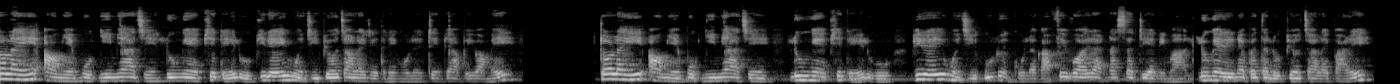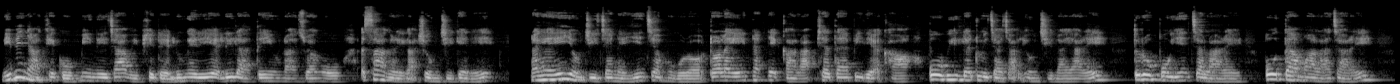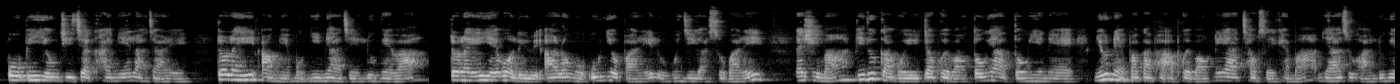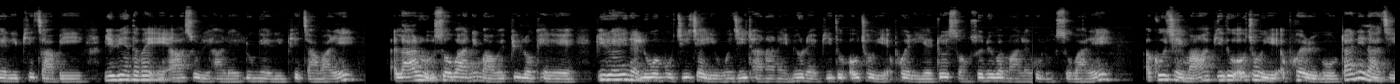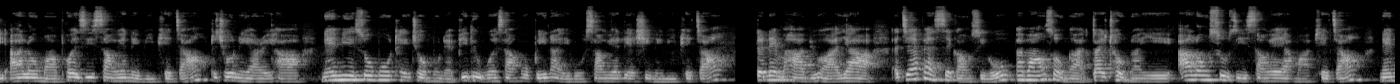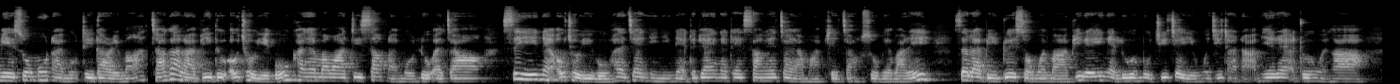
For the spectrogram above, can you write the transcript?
တော်လိုင်းအောင်မြင်မှုညီမျှခြင်းလူငယ်ဖြစ်တယ်လို့ပြည်ထောင်စုဝန်ကြီးပြောကြားလိုက်တဲ့သတင်းကိုလည်းတင်ပြပေးပါမယ်။တော်လိုင်းအောင်မြင်မှုညီမျှခြင်းလူငယ်ဖြစ်တယ်လို့ပြည်ထောင်စုဝန်ကြီးဦးလွင်ကိုလက်ကဖေဖော်ဝါရီလ22ရက်နေ့မှာလူငယ်တွေနဲ့ပတ်သက်လို့ပြောကြားလိုက်ပါတယ်။မိပညာခေတ်ကိုမှီနေကြပြီဖြစ်တဲ့လူငယ်တွေရဲ့လိလာသိမ်းယူနိုင်စွမ်းကိုအစကတည်းကယုံကြည်ခဲ့တယ်။နိုင်ငံရေးယုံကြည်ချက်နဲ့ရင့်ကျက်မှုကိုတော့တော်လိုင်းနှစ်နှစ်ကာလဖြတ်သန်းပြီးတဲ့အခါပိုပြီးလက်တွေ့ကြကြယုံကြည်လာရတယ်။သူတို့ပိုရင့်ကျက်လာတယ်။ပိုတန်မာလာကြတယ်။ပိုပြီးယုံကြည်ချက်ခိုင်မြဲလာကြတယ်။ တော်လှန်ရေးအောင်မြင်မှုညီမျှခြင်းလူငယ်ပါတော်လှန်ရေးရဲဘော်လေးတွေအားလုံးကိုဥညွတ်ပါတယ်လို့ဝန်ကြီးကဆိုပါတယ်လက်ရှိမှာပြည်သူ့ကာကွယ်ရေးတပ်ဖွဲ့ပေါင်း303ရင်းနဲ့မြို့နယ်ပကဖအဖွဲ့ပေါင်း260ခန့်မှာအများစုဟာလူငယ်တွေဖြစ်ကြပြီးမြေပြင်တပိတ်အင်အားစုတွေဟာလည်းလူငယ်တွေဖြစ်ကြပါတယ်အလားတူအဆိုပါနေ့မှာပဲပြုလုပ်ခဲ့တဲ့ပြည်ထောင်စုနဲ့လူဝမှုကြီးကြပ်ရေးဝန်ကြီးဌာနနဲ့မြို့နယ်ပြည်သူ့အုပ်ချုပ်ရေးအဖွဲ့တွေရဲ့တွေ့ဆုံဆွေးနွေးပွဲမှာလည်းခုလိုဆိုပါတယ်။ အခုချိန်မှာပြည်သူ့အုပ်ချုပ်ရေးအဖွဲ့တွေကိုတိုင်းဒေသကြီးအားလုံးမှာဖွဲ့စည်းဆောင်ရွက်နေပြီဖြစ်ကြောင်းတချို့နေရာတွေဟာနယ်မြေစိုးမိုးထိန်းချုပ်မှုနဲ့ပြည်သူ့ဝန်ဆောင်မှုပေးနိုင်ရေးကိုဆောင်ရွက်လျက်ရှိနေပြီဖြစ်ကြောင်း တနစ်မဟာဗျူဟာအရအကြမ်းဖက်စစ်ကောင်စီကိုဗပောင်းဆောင်ကတိုက်ထုတ်နိုင်ရေးအလုံးစုစည်းဆောင်ရွက်ရမှာဖြစ်ကြောင်းနယ်မြေစိုးမိုးနိုင်မှုဒေသတွေမှာဂျာကာလာပြည်သူအုပ်ချုပ်ရေးကိုခိုင်ခိုင်မာမာတည်ဆောက်နိုင်မှုလိုအပ်ကြောင်းစစ်ရေးနဲ့အုပ်ချုပ်ရေးကိုဟန်ချက်ညီညီနဲ့တပြိုင်နက်တည်းဆောင်ရွက်ကြရမှာဖြစ်ကြောင်းဆိုခဲ့ပါတယ်။ဆက်လက်ပြီးတွေ့ဆုံပွဲမှာပြည်ထောင်စုနဲ့လူဝမှုကြီးကြပ်ရေးဝန်ကြီးဌာနအမြဲတမ်းအတွင်းဝင်က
